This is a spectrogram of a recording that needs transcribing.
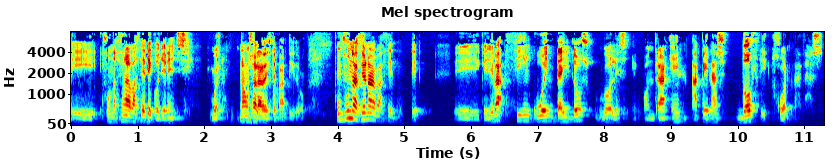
eh, Fundación Albacete Collerense. Bueno, vamos a hablar de este partido. Un Fundación Albacete eh, que lleva 52 goles en contra en apenas 12 jornadas.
